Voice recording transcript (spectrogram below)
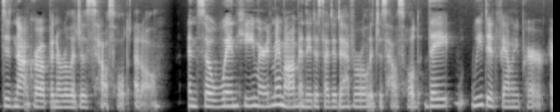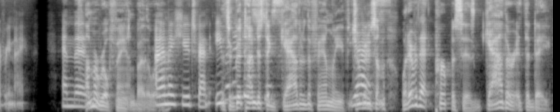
did not grow up in a religious household at all. And so when he married my mom and they decided to have a religious household, they we did family prayer every night. And then I'm a real fan, by the way. I'm a huge fan. Even it's a good time just, to gather the family. If you're going to do something, whatever that purpose is, gather at the day.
